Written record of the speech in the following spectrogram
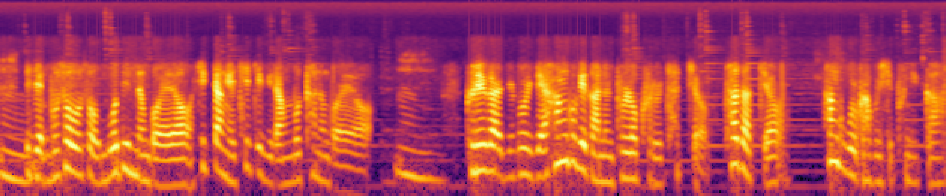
음. 이제 무서워서 못 있는 거예요. 식당에 취직이랑 못 하는 거예요. 음. 그래가지고 이제 한국에 가는 블로커를 찾죠. 찾았죠. 한국을 가고 싶으니까.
